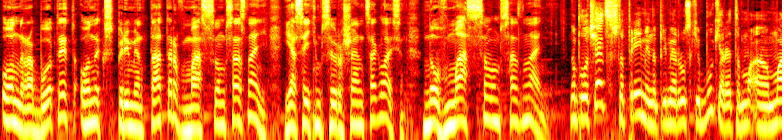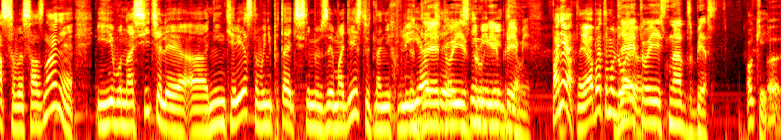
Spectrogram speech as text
он работает, он экспериментатор в массовом сознании. Я с этим совершенно согласен. Но в массовом сознании. Ну, получается, что премия, например, «Русский букер» — это э, массовое сознание, и его носители э, неинтересны, вы не пытаетесь с ними взаимодействовать, на них влиять. Для этого с есть другие премии. Понятно, я об этом и Для говорю. этого есть нацбест. Окей. Э,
